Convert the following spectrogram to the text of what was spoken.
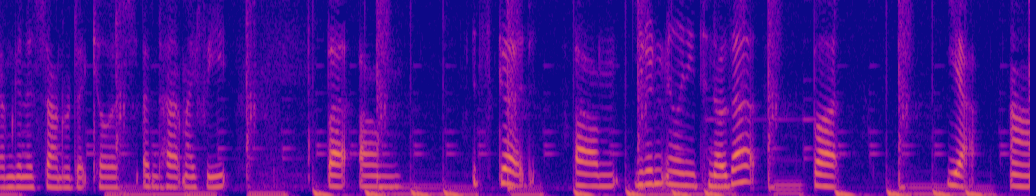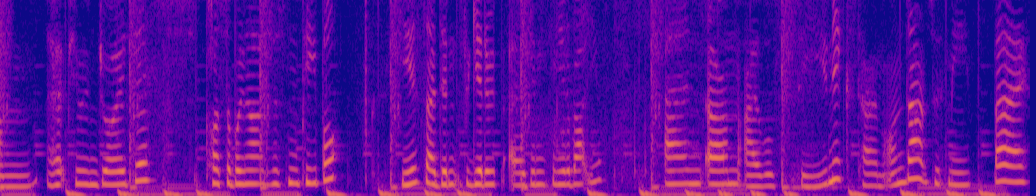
I'm gonna sound ridiculous and hurt my feet. But um, it's good. Um, you didn't really need to know that, but yeah. Um, I hope you enjoyed this. Possibly non-existent people. Yes, I didn't forget. I didn't forget about you. And um, I will see you next time on Dance with Me. Bye.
